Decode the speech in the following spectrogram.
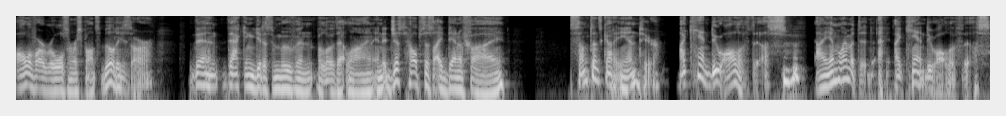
all of our roles and responsibilities are, then that can get us moving below that line. And it just helps us identify something's got to end here. I can't do all of this. I am limited. I can't do all of this.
